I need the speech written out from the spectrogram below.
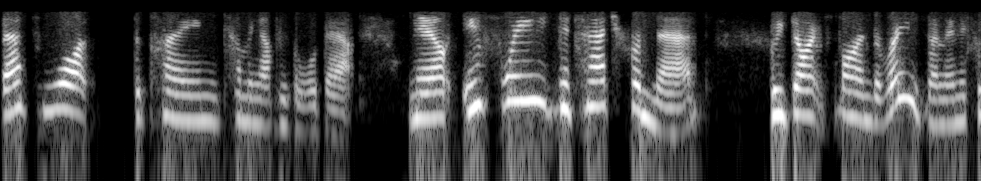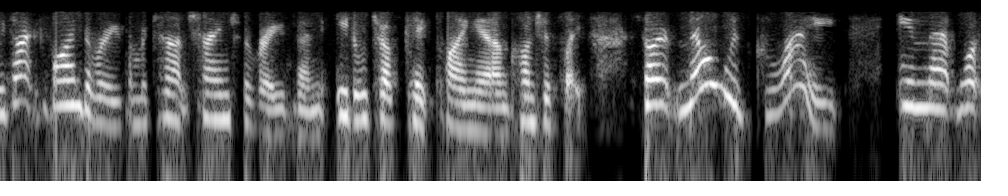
That's what the pain coming up is all about. Now, if we detach from that, we don't find the reason, and if we don't find the reason, we can't change the reason. It'll just keep playing out unconsciously. So Mel was great in that what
